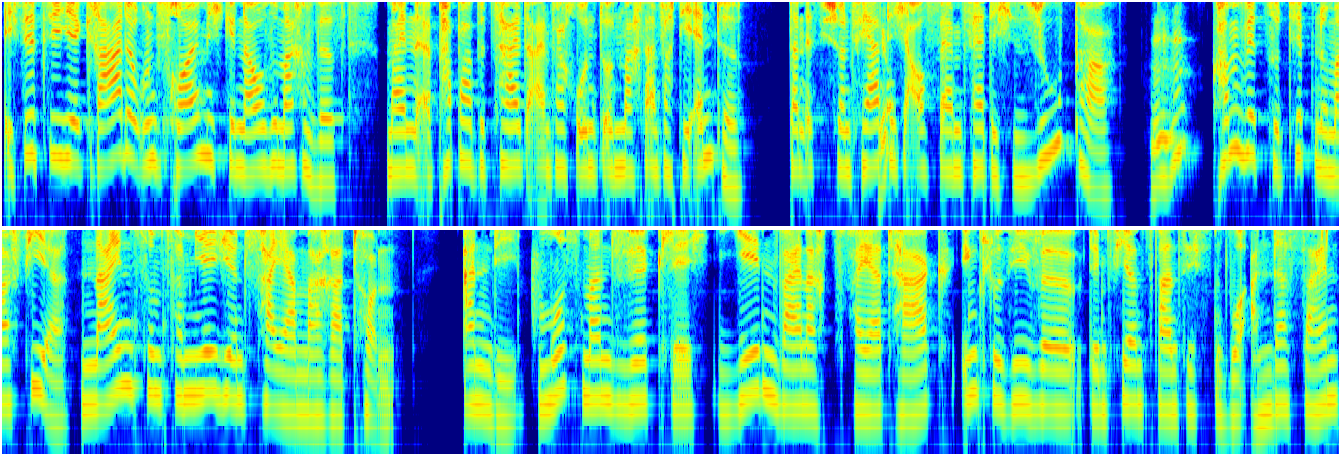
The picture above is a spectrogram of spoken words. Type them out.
ich sitze hier gerade und freue mich, genauso machen wir's. Mein äh, Papa bezahlt einfach und, und macht einfach die Ente. Dann ist sie schon fertig, ja. aufwärmen, fertig. Super. Mhm. Kommen wir zu Tipp Nummer vier. Nein zum Familienfeiermarathon. Andi, muss man wirklich jeden Weihnachtsfeiertag inklusive dem 24. woanders sein?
